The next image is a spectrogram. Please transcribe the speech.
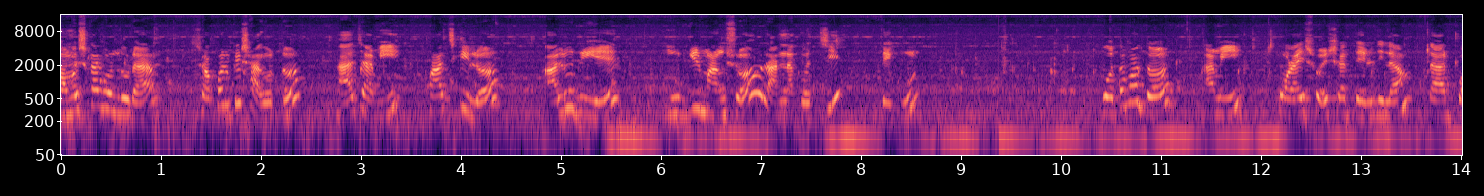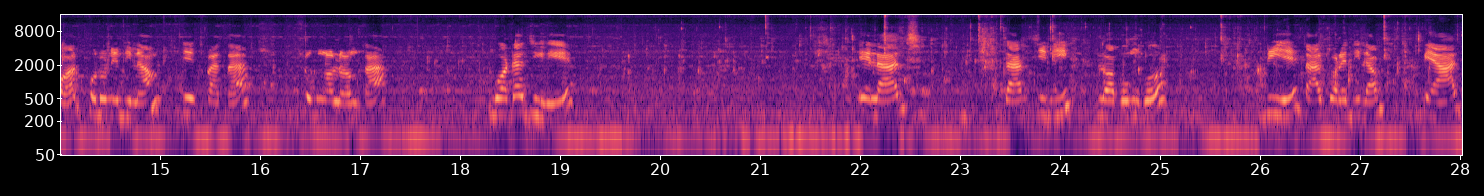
নমস্কার বন্ধুরা, সকলকে স্বাগত। আজ আমি পাঁচ কিলো আলু দিয়ে মুরগির মাংস রান্না করছি। দেখুন। প্রথমত আমি কড়াই সরিষার তেল দিলাম, তারপর ফোড়নে দিলাম তেজপাতা, শুকনো লঙ্কা, গোটা জিরে, এলাচ, দারচিনি, লবঙ্গ দিয়ে তারপরে দিলাম পেঁয়াজ,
